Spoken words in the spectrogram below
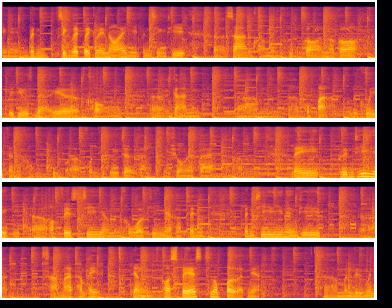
ยังไงเป็นสิ่งเล็ก ๆ น้อยๆอย่างนี้เป็นสิ่งที่สร้างความเป็นกลุ่มก้อน แล้วก็ reduce barrier ของอการพบปะหรือคุยกันของอคนที่เพิ่งเจอกันในช่วงแรกๆนะครับในพื้นที่ออฟฟิศที่อย่างเป็น co-working เนี่ยครับเป็นเป็นที่ที่หนึ่งที่ สามารถทำให้อย่างพอ space เราเปิดเนี่ยมันหรือมัน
